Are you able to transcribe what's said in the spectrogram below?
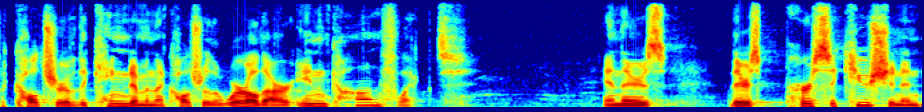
The culture of the kingdom and the culture of the world are in conflict. And there's there's persecution. And,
